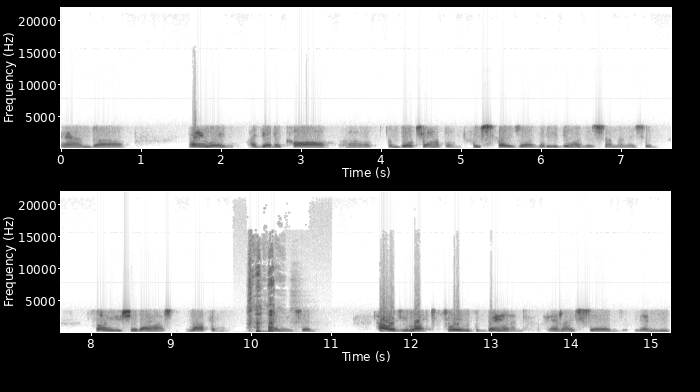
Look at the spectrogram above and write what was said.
And uh, anyway, I get a call uh, from Bill Champlin who says, uh, "What are you doing this summer?" And I said, "Funny you should ask. Nothing." and he said, "How would you like to play with the band?" And I said, "And you've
